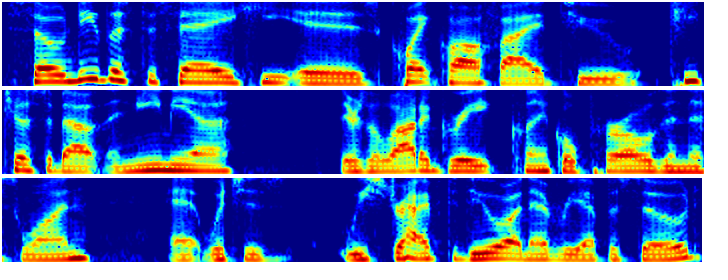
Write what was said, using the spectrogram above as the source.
So, needless to say, he is quite qualified to teach us about anemia. There's a lot of great clinical pearls in this one, eh, which is we strive to do on every episode.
